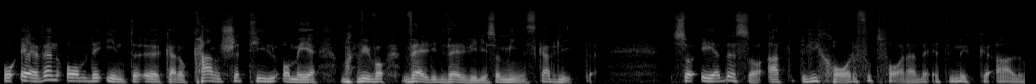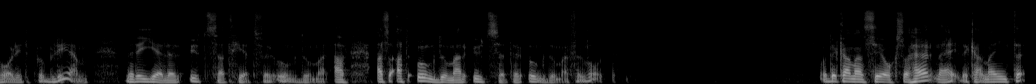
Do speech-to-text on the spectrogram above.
Och även om det inte ökar och kanske till och med, om man vill vara väldigt välvillig, så minskar lite. Så är det så att vi har fortfarande ett mycket allvarligt problem när det gäller utsatthet för ungdomar. Alltså att ungdomar utsätter ungdomar för våld. Och det kan man se också här. Nej, det kan man inte.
